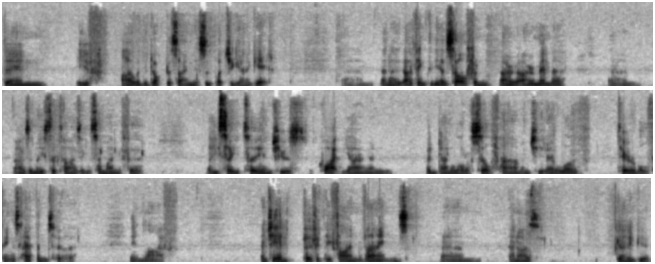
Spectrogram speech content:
than if I were the doctor saying this is what you're going to get. Um, and I, I, think you know so often I, I remember um, I was anaesthetizing someone for ECT and she was quite young and had done a lot of self harm and she'd had a lot of terrible things happen to her in life. And she had perfectly fine veins. Um, and I was going to get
